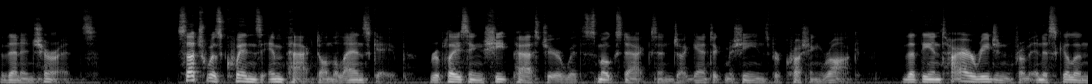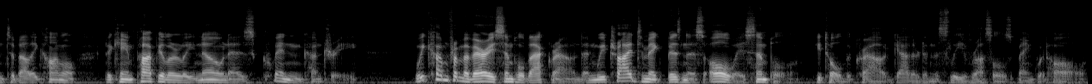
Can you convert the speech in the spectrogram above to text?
then insurance. Such was Quinn's impact on the landscape, replacing sheep pasture with smokestacks and gigantic machines for crushing rock, that the entire region from Enniskillen to Ballyconnell became popularly known as Quinn Country. We come from a very simple background, and we tried to make business always simple, he told the crowd gathered in the Slieve Russell's banquet hall.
